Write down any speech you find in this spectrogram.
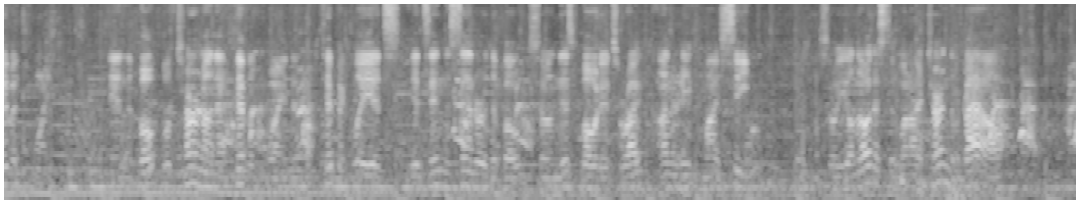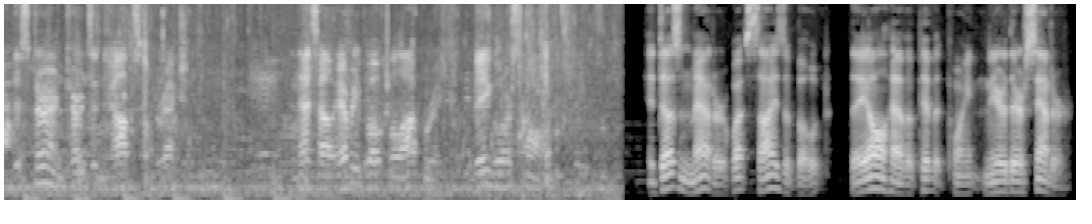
pivot point, and the boat will turn on that pivot point. And typically, it's it's in the center of the boat. So in this boat, it's right underneath my seat. So you'll notice that when I turn the bow, the stern turns in the opposite direction, and that's how every boat will operate, big or small. It doesn't matter what size of boat; they all have a pivot point near their center.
